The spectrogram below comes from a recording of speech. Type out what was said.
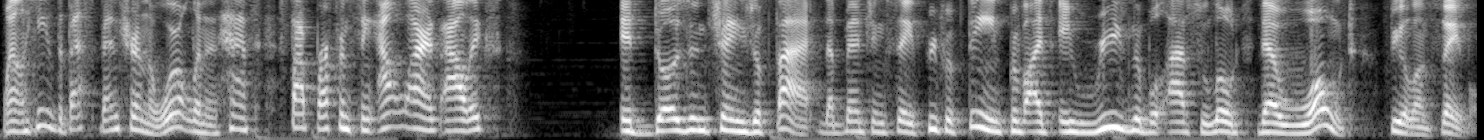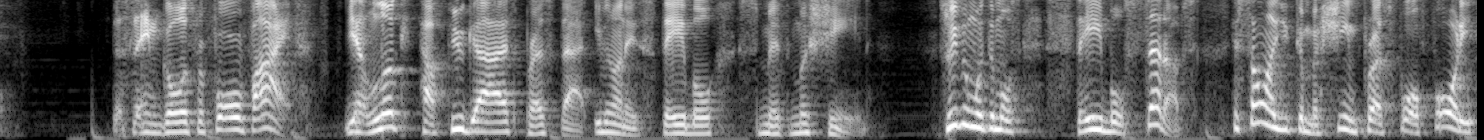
well, he's the best bencher in the world and enhance, stop referencing outliers, Alex. It doesn't change the fact that benching, say, 315 provides a reasonable absolute load that won't feel unstable. The same goes for 405. Yeah, look how few guys press that, even on a stable Smith machine. So even with the most stable setups, it's not like you can machine press 440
